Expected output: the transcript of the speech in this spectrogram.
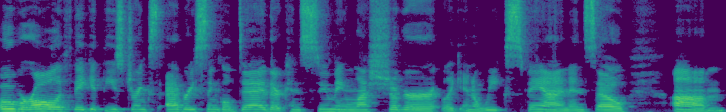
overall if they get these drinks every single day they're consuming less sugar like in a week span. And so um,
